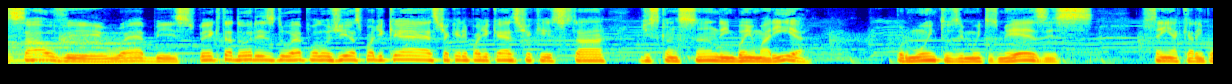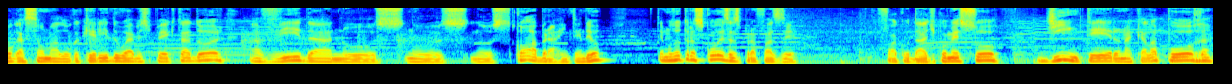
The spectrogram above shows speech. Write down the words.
salve, web espectadores do Epologias Podcast, aquele podcast que está descansando em banho-maria por muitos e muitos meses, sem aquela empolgação maluca. Querido web espectador, a vida nos, nos, nos cobra, entendeu? Temos outras coisas para fazer. Faculdade começou, dia inteiro naquela porra.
